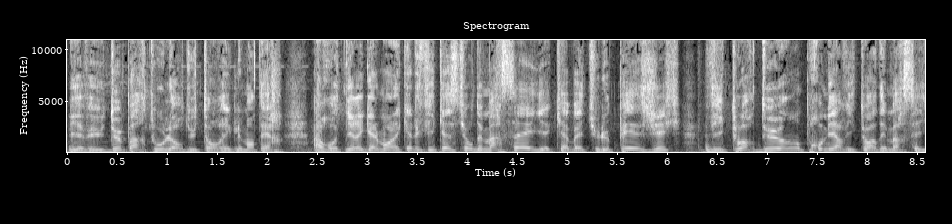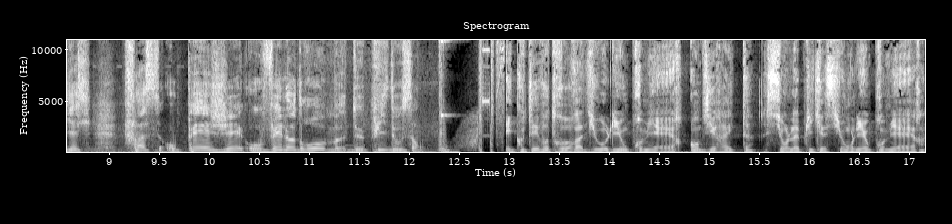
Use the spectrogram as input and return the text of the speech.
Il y avait eu deux partout lors du temps réglementaire. À retenir également la qualification de Marseille qui a battu le PSG. Victoire 2-1, première victoire des Marseillais face au PSG au Vélodrome depuis 12 ans. Écoutez votre radio Lyon Première en direct sur l'application Lyon Première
